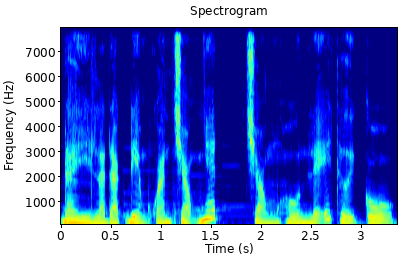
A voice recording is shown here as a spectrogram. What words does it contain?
Đây là đặc điểm quan trọng nhất trong hồn lễ thời cổ.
